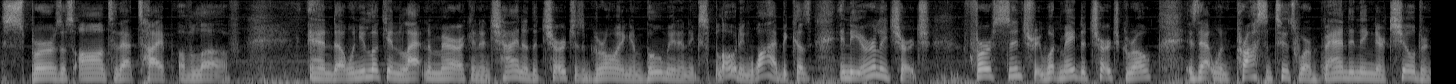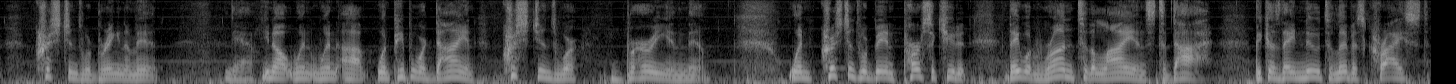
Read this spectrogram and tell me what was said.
spurs us on to that type of love. And uh, when you look in Latin America and in China, the church is growing and booming and exploding. Why? Because in the early church, first century, what made the church grow is that when prostitutes were abandoning their children, Christians were bringing them in. Yeah. You know, when, when, uh, when people were dying, Christians were burying them. When Christians were being persecuted, they would run to the lions to die because they knew to live as Christ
